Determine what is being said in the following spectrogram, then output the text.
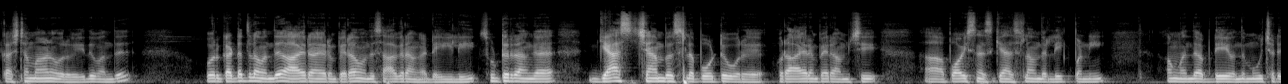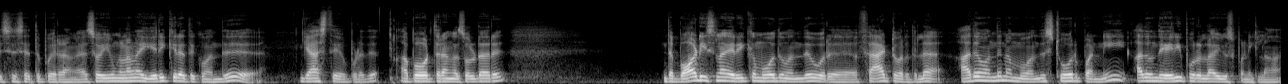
கஷ்டமான ஒரு இது வந்து ஒரு கட்டத்தில் வந்து ஆயிரம் ஆயிரம் பேராக வந்து சாகுறாங்க டெய்லி சுட்டுறாங்க. கேஸ் சேம்பர்ஸில் போட்டு ஒரு ஒரு ஆயிரம் பேர் அமுச்சு பாய்சனஸ் கேஸ்லாம் வந்து லீக் பண்ணி அவங்க வந்து அப்படியே வந்து மூச்சடிச்சு செத்து போயிடுறாங்க. ஸோ இவங்களெல்லாம் எரிக்கிறதுக்கு வந்து கேஸ் தேவைப்படுது. அப்போ ஒருத்தர் அங்கே சொல்கிறாரு இந்த பாடிஸ்லாம் எரிக்கும் போது வந்து ஒரு ஃபேட் வருதுல்ல அதை வந்து நம்ம வந்து ஸ்டோர் பண்ணி அது வந்து எரிபொருளாக யூஸ் பண்ணிக்கலாம்.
